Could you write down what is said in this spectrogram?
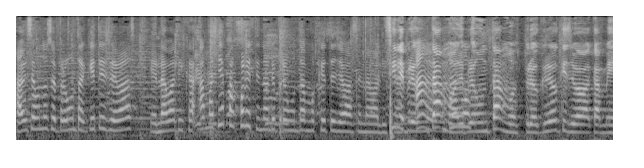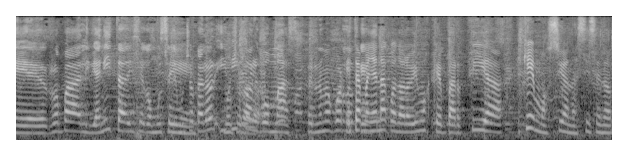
A veces uno se pregunta qué te llevas en la valija. A Matías Pascualetti no le preguntamos qué te llevas en la valija. Sí, le Ah, preguntamos, le preguntamos. pero creo que llevaba eh, ropa livianita, dice, con mucho, Sí, mucho calor, y mucho dijo calor. algo más, pero no me acuerdo Esta mañana cuando lo vimos que partía, qué emoción, así se nos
